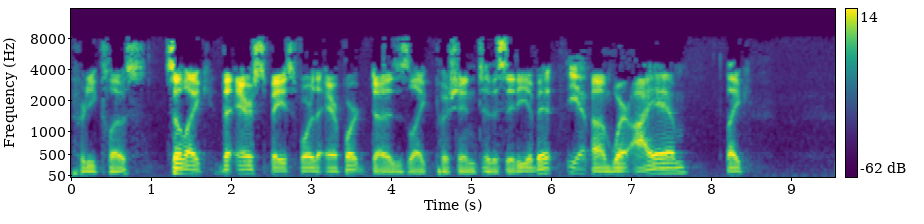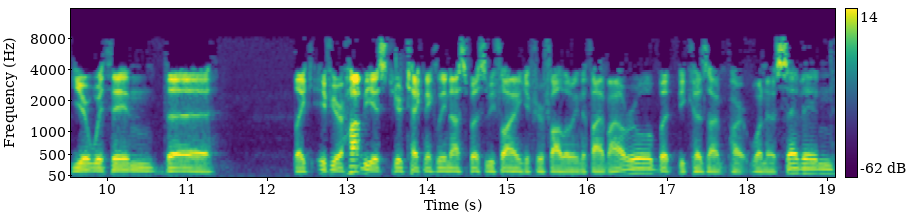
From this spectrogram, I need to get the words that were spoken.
pretty close. So like the airspace for the airport does like push into the city a bit. Yep. um, where I am, like, you're within the, like, if you're a hobbyist, you're technically not supposed to be flying if you're following the five mile rule, but because I'm part 107,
